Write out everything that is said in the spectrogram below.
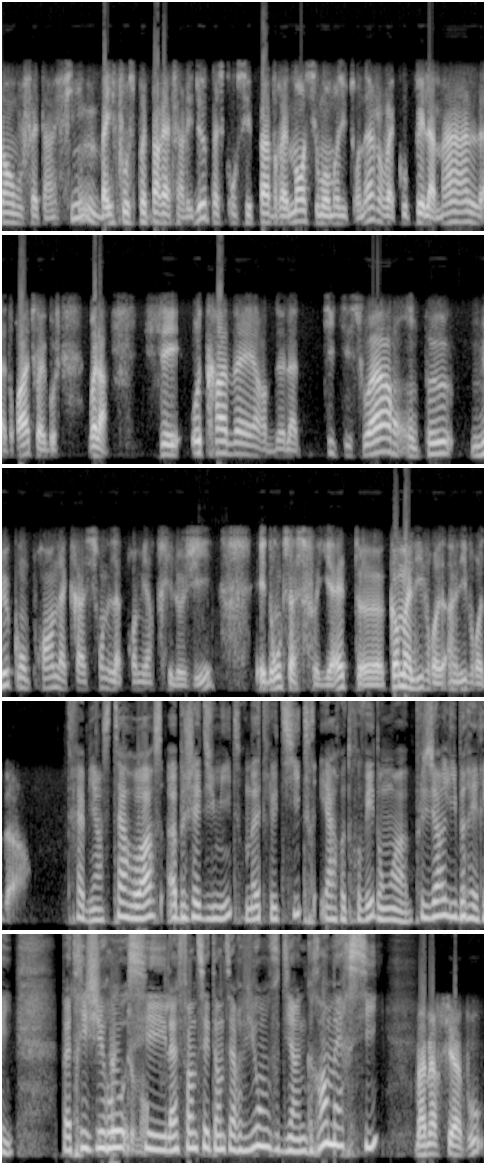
quand vous faites un film, bah, il faut se préparer à faire les deux parce qu'on ne sait pas vraiment si au moment du tournage on va couper la main, la droite ou la gauche. Voilà. C'est au travers de la petite histoire, on peut mieux comprendre la création de la première trilogie. Et donc, ça se feuillette euh, comme un livre, un livre d'art. Très bien. Star Wars, objet du mythe. On note le titre et à retrouver dans euh, plusieurs librairies. Patrick Giraud, c'est la fin de cette interview. On vous dit un grand merci. Bah, merci à vous.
